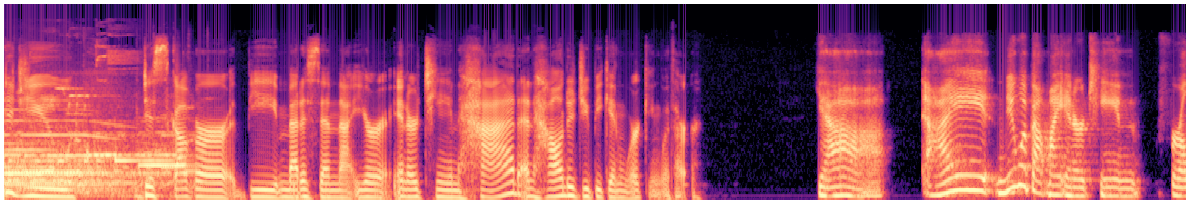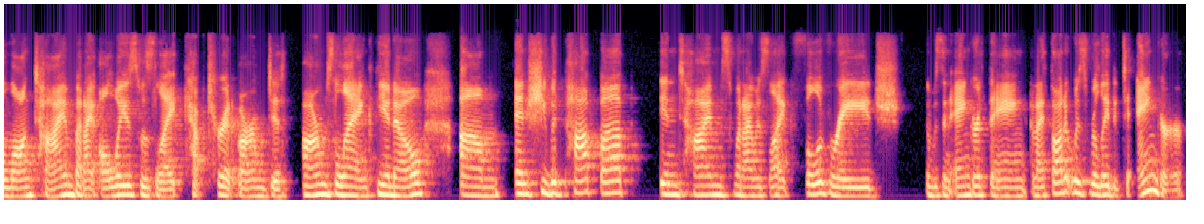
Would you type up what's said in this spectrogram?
did you discover the medicine that your inner teen had and how did you begin working with her? Yeah, I knew about my inner teen for a long time, but I always was like kept her at arm di- arm's length, you know. Um, and she would pop up in times when I was like full of rage. It was an anger thing, and I thought it was related to anger.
